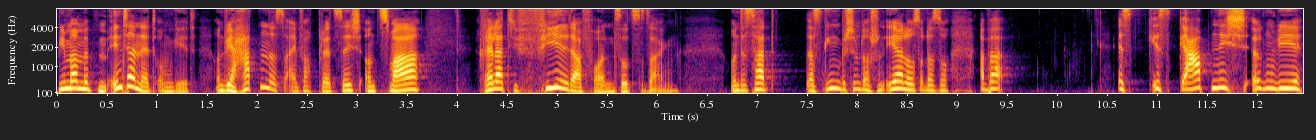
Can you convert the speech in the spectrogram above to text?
wie man mit dem Internet umgeht. Und wir hatten das einfach plötzlich und zwar relativ viel davon sozusagen. Und es hat, das ging bestimmt auch schon eher los oder so, aber es, es gab nicht irgendwie äh,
